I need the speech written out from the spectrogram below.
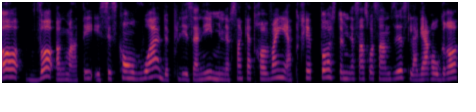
va augmenter. Et c'est ce qu'on voit depuis les années 1980, après post-1970, la guerre au gras.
